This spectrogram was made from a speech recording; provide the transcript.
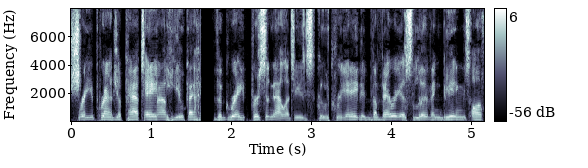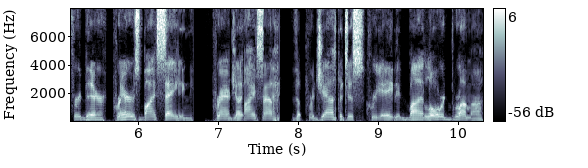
Shri Prajapate Ayuka, the great personalities who created the various living beings offered their prayers by saying, Praja Isa, the Prajapatis created by Lord Brahma,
